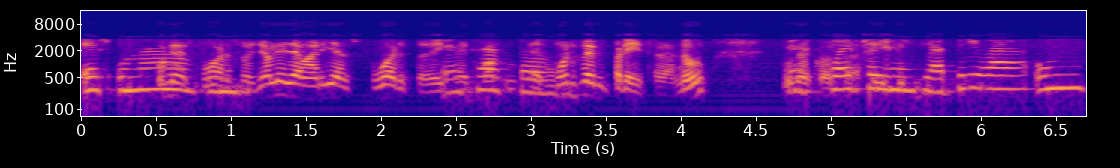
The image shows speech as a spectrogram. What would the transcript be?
es una un esfuerzo. Yo le llamaría esfuerzo, de Exacto. esfuerzo empresa, ¿no? Una esfuerzo, iniciativa, un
